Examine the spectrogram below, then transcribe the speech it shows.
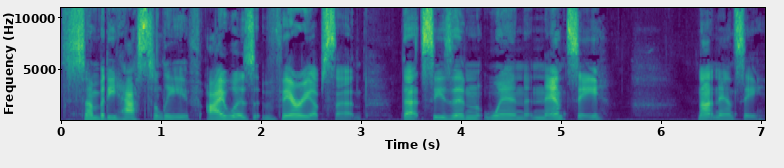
somebody has to leave. I was very upset that season when Nancy, not Nancy,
